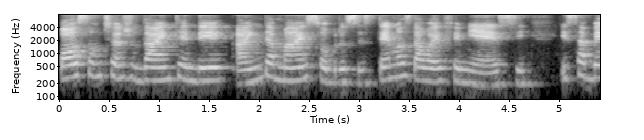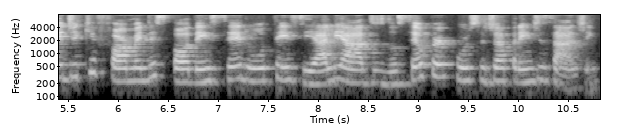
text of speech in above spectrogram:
possam te ajudar a entender ainda mais sobre os sistemas da UFMS e saber de que forma eles podem ser úteis e aliados no seu percurso de aprendizagem.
